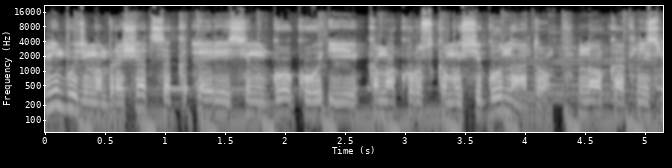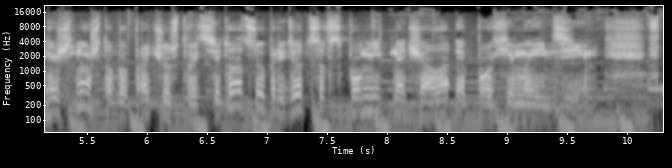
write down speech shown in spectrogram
Не будем обращаться к Эри Сингоку и Камакурскому Сигунату, но как не смешно, чтобы прочувствовать ситуацию, придется вспомнить начало эпохи Мэйдзи. В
